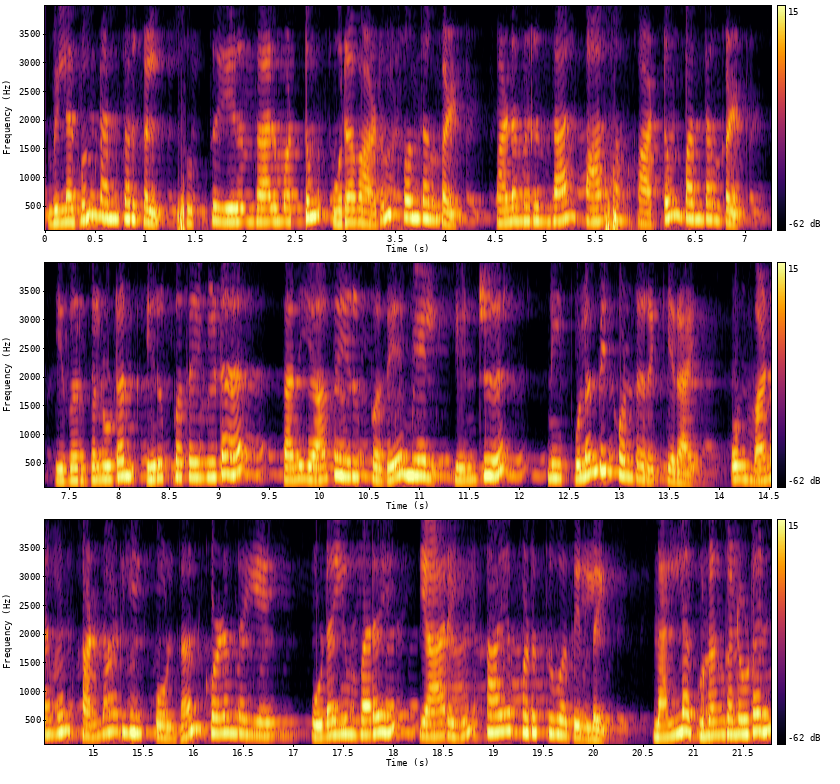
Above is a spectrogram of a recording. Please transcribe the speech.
விலகும் நண்பர்கள். சொத்து இருந்தால் மட்டும் உறவாடும் சொந்தங்கள். பணம் இருந்தால் பாசம் காட்டும் பந்தங்கள். இவர்களுடன் இருப்பதை விட தனியாக இருப்பதே மேல் என்று நீ புலம்பிக் கொண்டிருக்கிறாய். உன் மனமும் கண்ணாடியைப் போல்தான் குழந்தையே. உடையும் வரை யாரையும் காயப்படுத்துவதில்லை. நல்ல குணங்களுடன்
